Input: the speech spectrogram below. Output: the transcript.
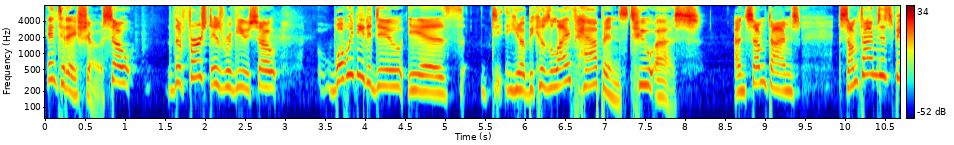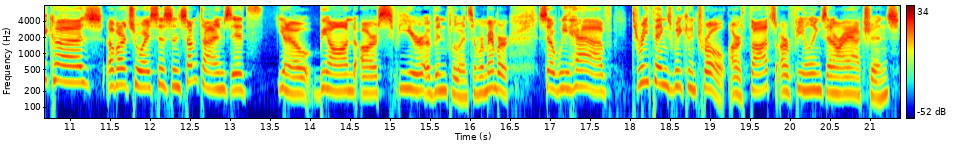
in today's show. So the first is review. So what we need to do is, you know, because life happens to us, and sometimes, sometimes it's because of our choices, and sometimes it's you know beyond our sphere of influence. And remember, so we have three things we control: our thoughts, our feelings, and our actions.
